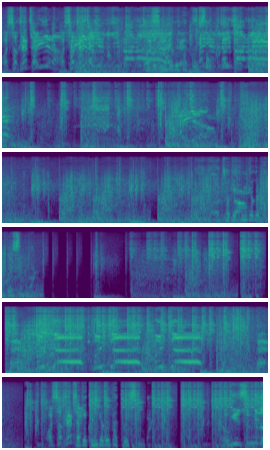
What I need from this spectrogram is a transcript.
어서 가자. 달려라. 어서 가자. 마라. 적의 공격을 받고 있습니다. 살려주지 마라. 달려라. 적의 공격을 받고 있습니다. 적의 공격을 받고 있습니다. 여기 있습니다.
